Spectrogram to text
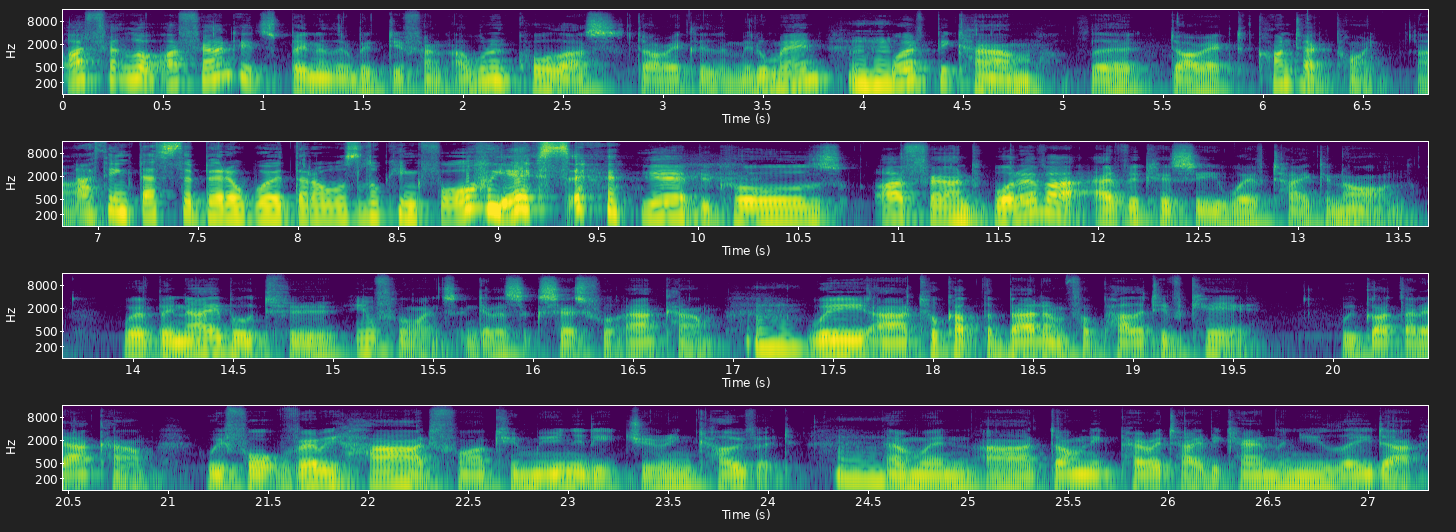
I found, look, I found it's been a little bit different. I wouldn't call us directly the middleman. Mm-hmm. We've become the direct contact point. Um, I think that's the better word that I was looking for, yes. yeah, because I found whatever advocacy we've taken on, we've been able to influence and get a successful outcome. Mm-hmm. We uh, took up the baton for palliative care. We got that outcome. We fought very hard for our community during COVID. Mm. And when uh, Dominic Perrottet became the new leader,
